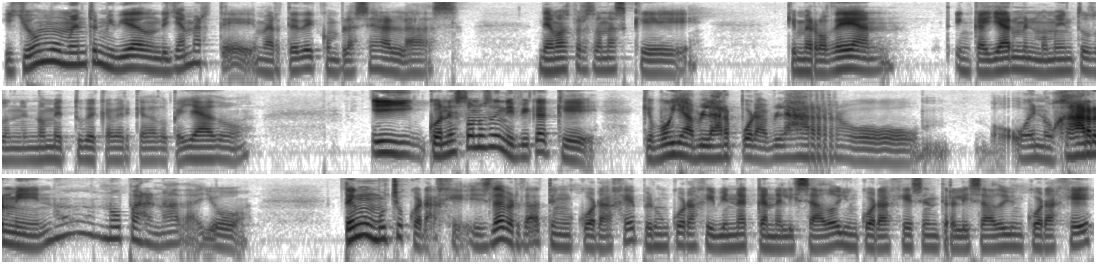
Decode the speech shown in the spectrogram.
y yo un momento en mi vida donde ya me harté, me harté de complacer a las demás personas que, que me rodean, encallarme en momentos donde no me tuve que haber quedado callado. Y con esto no significa que que voy a hablar por hablar o, o enojarme. No, no para nada. Yo tengo mucho coraje, es la verdad, tengo coraje, pero un coraje bien canalizado y un coraje centralizado y un coraje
